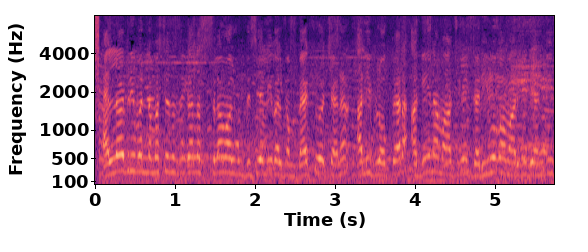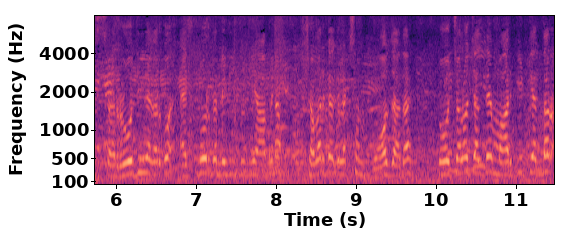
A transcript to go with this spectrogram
हेलो एवरीवन नमस्ते this Ali welcome back to our channel Ali blog पे यार अगेन हम आ चुके हैं गरीबों का मार्केट यानी कि सरोजनी नगर को एक्सप्लोर करने के लिए, क्योंकि यहाँ पे ना शवर का कलेक्शन बहुत ज़्यादा है। तो चलो चलते हैं मार्केट के अंदर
